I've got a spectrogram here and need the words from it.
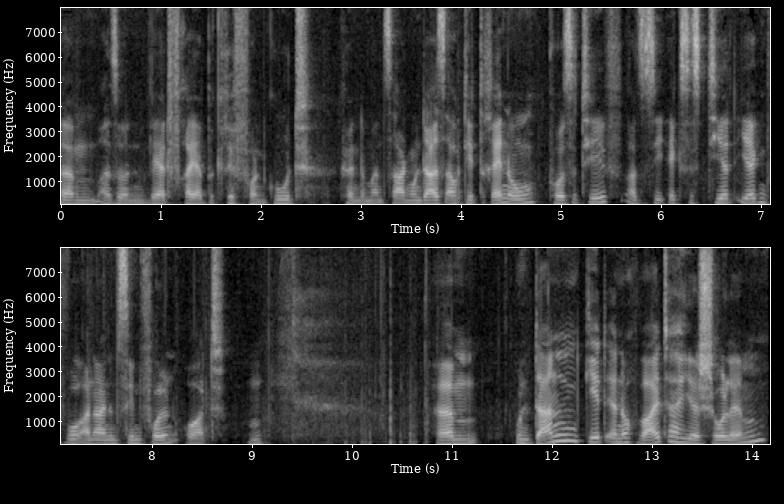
Ähm, also ein wertfreier Begriff von gut könnte man sagen. Und da ist auch die Trennung positiv, also sie existiert irgendwo an einem sinnvollen Ort. Hm? Ähm, und dann geht er noch weiter hier, Scholem.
